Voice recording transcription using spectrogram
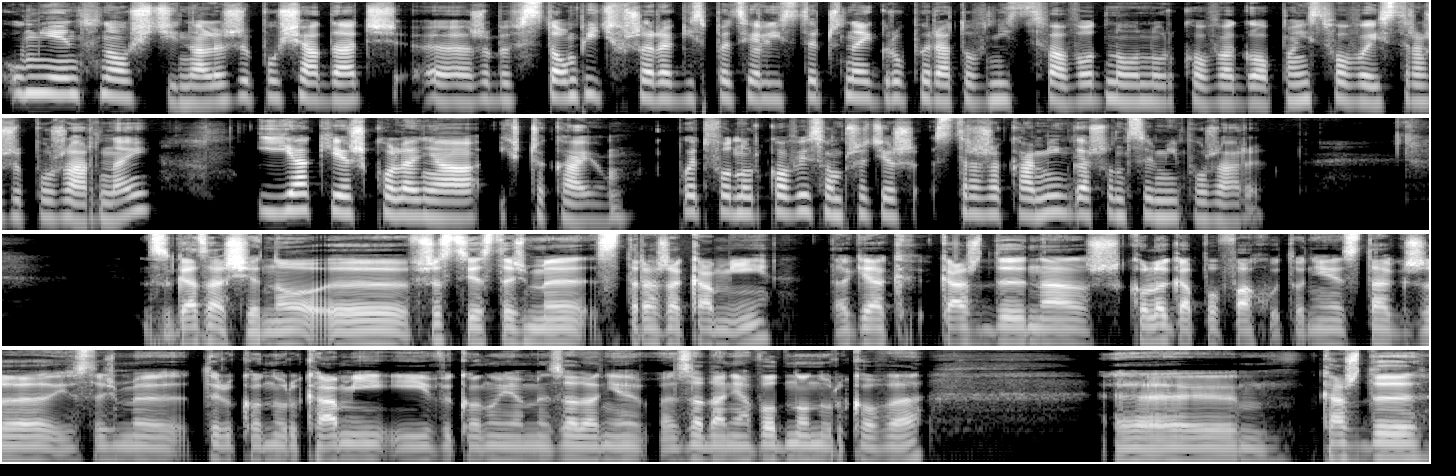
umiejętności należy posiadać, e, żeby wstąpić w szeregi specjalistycznej grupy ratownictwa wodno-nurkowego Państwowej Straży Pożarnej i jakie szkolenia ich czekają? Płetwonurkowie są przecież strażakami gaszącymi pożary. Zgadza się, no y, wszyscy jesteśmy strażakami, tak jak każdy nasz kolega po fachu. To nie jest tak, że jesteśmy tylko nurkami i wykonujemy zadanie, zadania wodno-nurkowe każdy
